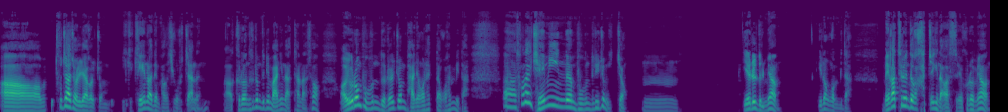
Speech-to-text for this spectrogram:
어, 투자 전략을 좀 이렇게 개인화된 방식으로 짜는 어, 그런 흐름들이 많이 나타나서 어, 이런 부분들을 좀 반영을 했다고 합니다. 아, 상당히 재미있는 부분들이 좀 있죠. 음, 예를 들면 이런 겁니다. 메가 트렌드가 갑자기 나왔어요. 그러면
